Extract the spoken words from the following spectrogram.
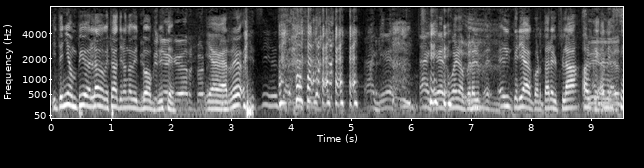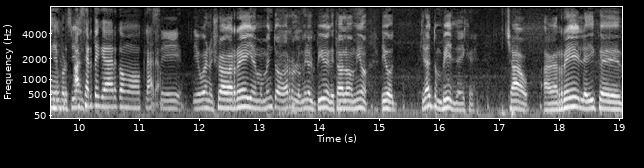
Y tenía un pibe al lado que estaba tirando beatbox, ¿viste? que ver, Arjona? y agarré. sí, no sé. Nada que ver, nada que ver. Bueno, pero él, él quería cortar el fla. Sí, olvi- sí, 100%. Hacerte quedar como, claro. Sí, y bueno, yo agarré y en el momento agarro, lo miro al pibe que estaba al lado mío. Le digo, tirate un beat, le dije. Chao. Agarré, le dije,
